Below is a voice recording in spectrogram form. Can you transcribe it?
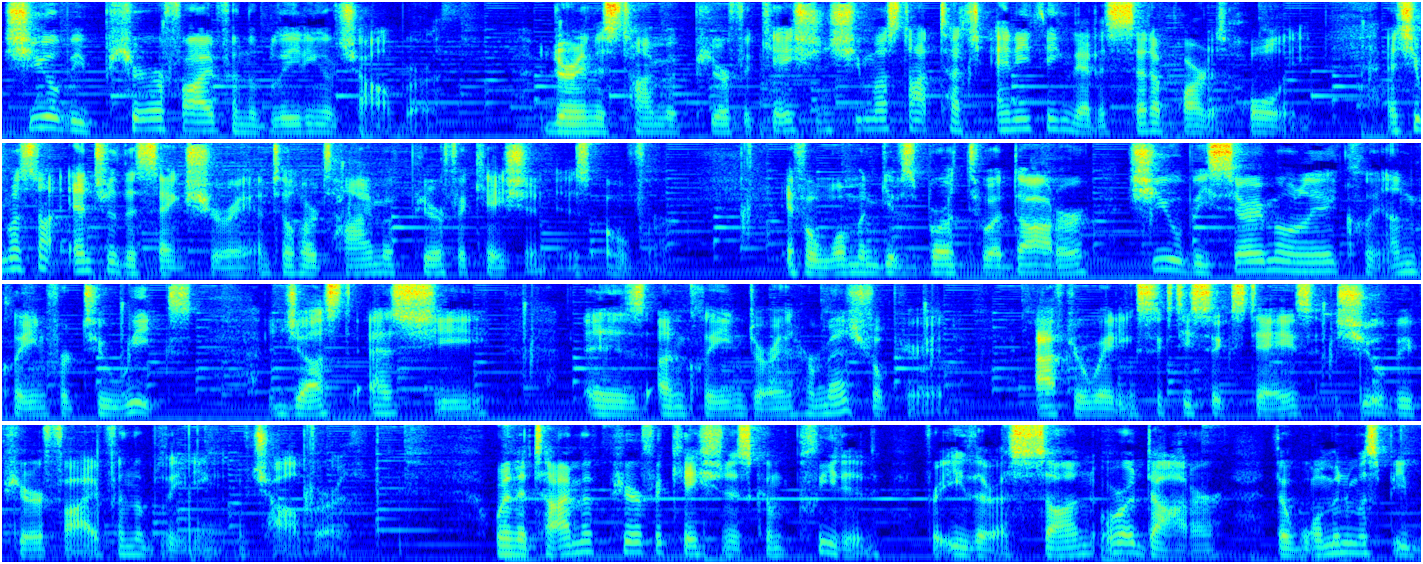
she will be purified from the bleeding of childbirth. During this time of purification, she must not touch anything that is set apart as holy, and she must not enter the sanctuary until her time of purification is over. If a woman gives birth to a daughter, she will be ceremonially unclean for two weeks, just as she is unclean during her menstrual period. After waiting 66 days, she will be purified from the bleeding of childbirth. When the time of purification is completed for either a son or a daughter, the woman must be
